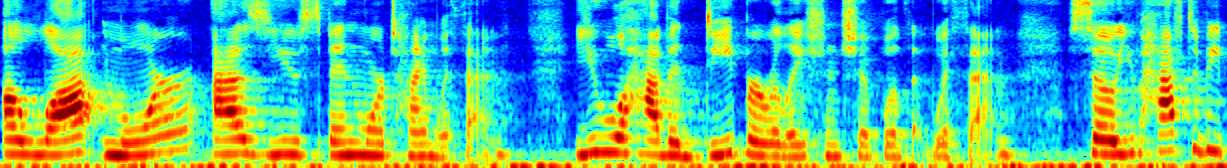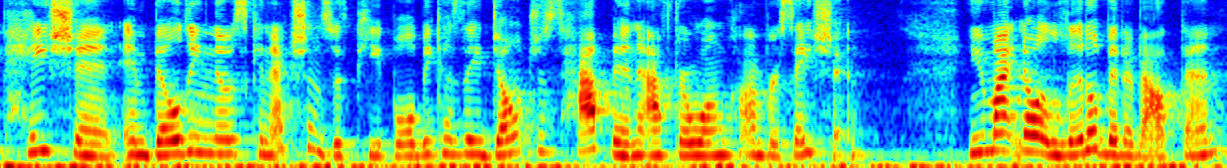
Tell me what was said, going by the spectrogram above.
a lot more as you spend more time with them. You will have a deeper relationship with, with them. So you have to be patient in building those connections with people because they don't just happen after one conversation. You might know a little bit about them,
